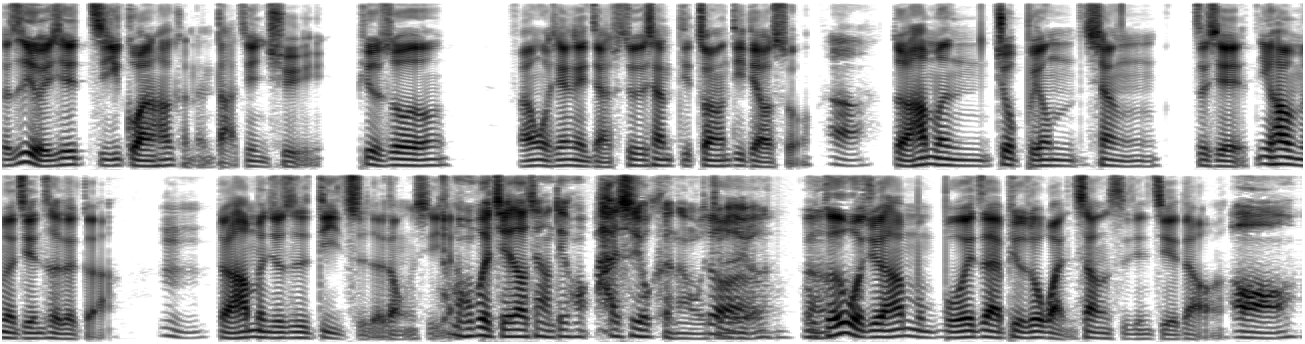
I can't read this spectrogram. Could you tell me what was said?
可是有一些机关，他可能打进去，譬如说，反正我现在跟你讲，就是像地中央地调所，嗯。对啊、他们就不用像这些，因为他们没有监测这个啊，嗯，对啊、他们就是地址的东西啊。他们会不会接到这样的电话？还是有可能，我觉得有。啊，嗯可是我觉得他们不会在，譬如说晚上时间接到啊，哦，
